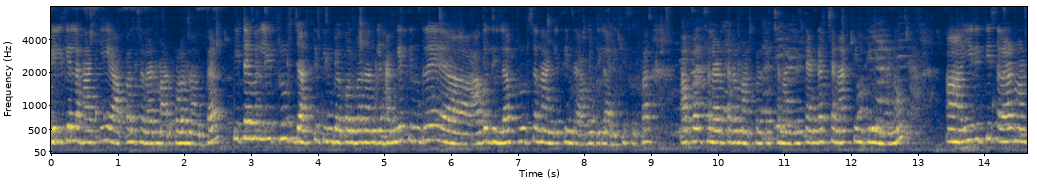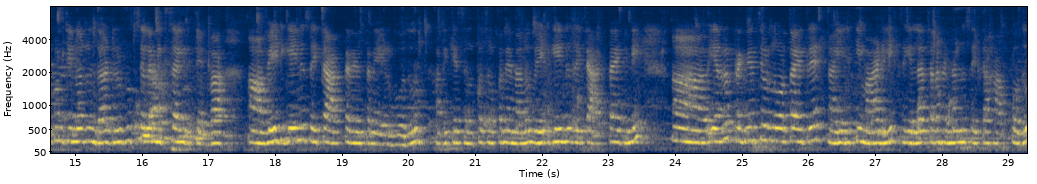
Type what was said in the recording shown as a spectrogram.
ಮಿಲ್ಕ್ ಎಲ್ಲ ಹಾಕಿ ಆಪಲ್ ಸಲಾಡ್ ಮಾಡ್ಕೊಳ್ಳೋಣ ಅಂತ. ಈ ಟೈಮಲ್ಲಿ ಫ್ರೂಟ್ಸ್ ಜಾಸ್ತಿ ತಿನ್ನಬೇಕು ಅಲ್ವಾ ನನಗೆ ಹಾಗೆ ತಿಂದರೆ ಆಗೋದಿಲ್ಲ. ಫ್ರೂಟ್ಸನ್ನು ಹಾಗೆ ತಿಂದರೆ ಆಗೋದಿಲ್ಲ. ಅದಕ್ಕೆ ಸ್ವಲ್ಪ ಆಪಲ್ ಸಲಾಡ್ ಥರ ಮಾಡ್ಕೊಂಡ್ರೆ ಚೆನ್ನಾಗಿರುತ್ತೆ. ಹಂಗಾಗಿ ಚೆನ್ನಾಗಿ ತಿಂತೀನಿ ನಾನು. ಈ ರೀತಿ ಸಲಾಡ್ ಮಾಡ್ಕೊಂಡು ತಿನ್ನೋದ್ರಿಂದ ಡ್ರೈ ಫ್ರೂಟ್ಸ್ ಎಲ್ಲ ಮಿಕ್ಸ್ ಆಗಿರುತ್ತೆ ಅಲ್ವಾ? ವೆಯ್ಟ್ ಗೈನು ಸಹಿತ ಆಗ್ತಾರೆ ಅಂತಲೇ ಹೇಳ್ಬೋದು. ಅದಕ್ಕೆ ಸ್ವಲ್ಪ ಸ್ವಲ್ಪನೇ ನಾನು ವೆಯ್ಟ್ ಗೈನು ಸಹಿತ ಆಗ್ತಾ ಇದ್ದೀನಿ. ಎಲ್ಲರೂ ಪ್ರೆಗ್ನೆನ್ಸಿ ಅವ್ರು ನೋಡ್ತಾ ಇದ್ದರೆ ಈ ರೀತಿ ಮಾಡಿ, ಎಲ್ಲ ಥರ ಹಣ್ಣನ್ನು ಸಹಿತ ಹಾಕ್ಬೋದು.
